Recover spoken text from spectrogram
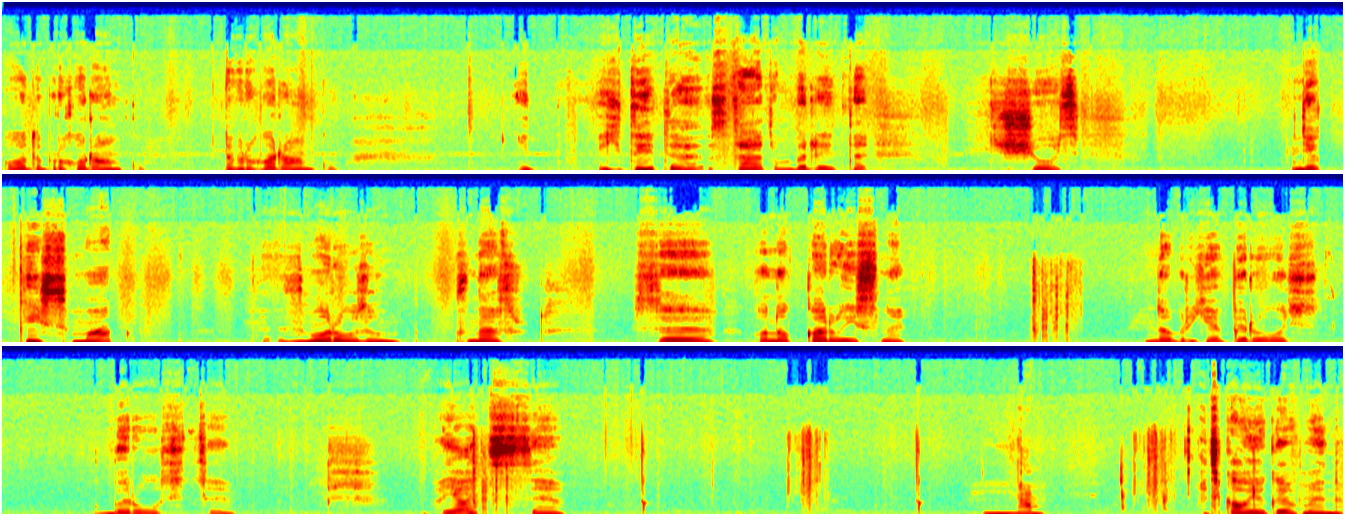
О, доброго ранку. Доброго ранку. Йдите з татом, берите щось, якийсь смак з морозом. В нас з, воно корисне. Добре, я беру ось, це. А я ось це. Ням. А цікаво, який в мене?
